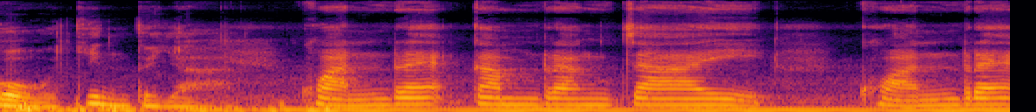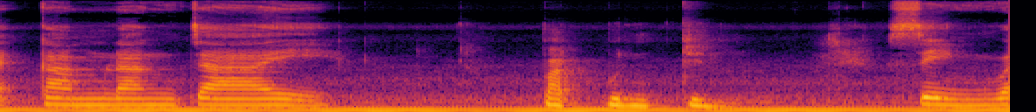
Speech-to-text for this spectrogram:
โกจินตยา ขวัญและกำลังใจ ขวัญและกำลังใจ ปัดบุญจิน สิ่งแว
